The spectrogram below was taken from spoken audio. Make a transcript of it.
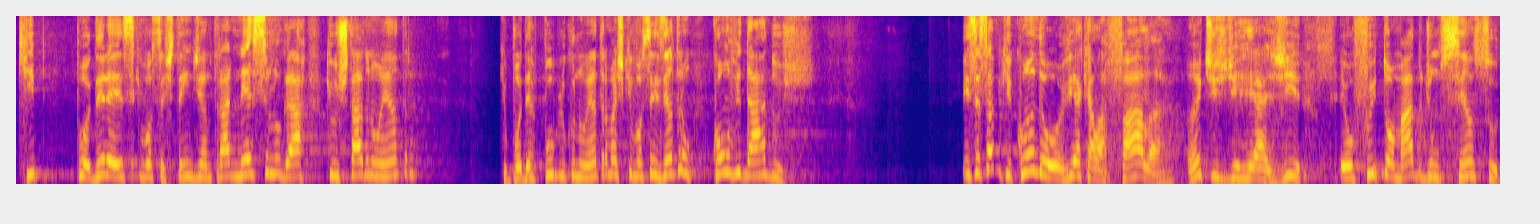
Que poder é esse que vocês têm de entrar nesse lugar que o Estado não entra, que o poder público não entra, mas que vocês entram convidados? E você sabe que quando eu ouvi aquela fala, antes de reagir, eu fui tomado de um senso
